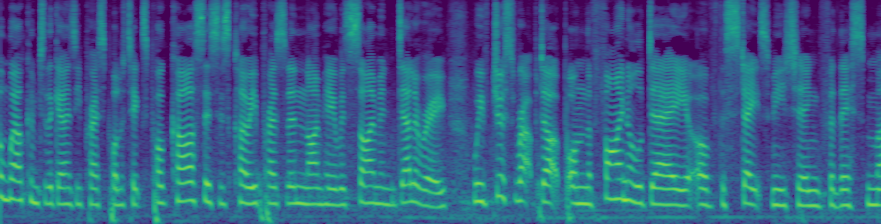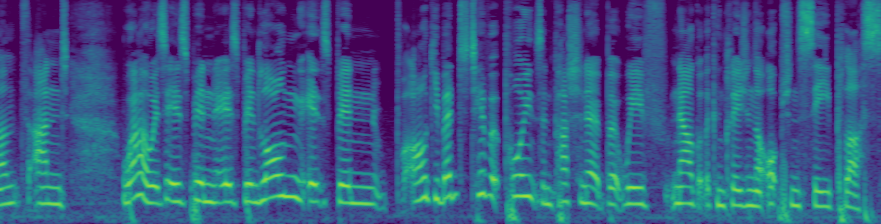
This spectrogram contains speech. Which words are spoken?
and welcome to the Guernsey Press Politics podcast. This is Chloe Preslin and I'm here with Simon Delarue. We've just wrapped up on the final day of the states meeting for this month and wow, it's, it's been it's been long, it's been argumentative at points and passionate, but we've now got the conclusion that option C plus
